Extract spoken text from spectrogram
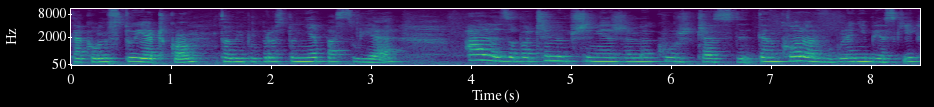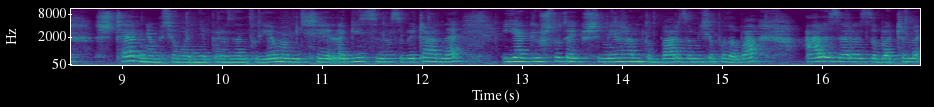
taką stujeczką. To mi po prostu nie pasuje. Ale zobaczymy, przymierzymy, kurczę, ten kolor w ogóle niebieski z czernią się ładnie prezentuje. Mam dzisiaj leginsy na sobie czarne i jak już tutaj przymierzam, to bardzo mi się podoba, ale zaraz zobaczymy,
